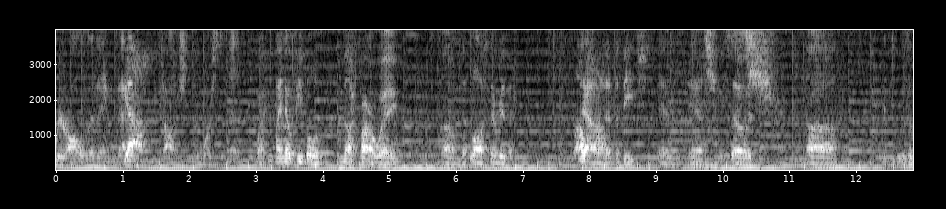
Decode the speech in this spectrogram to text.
we're all living. That Yeah. we dodged the worst of it. Right. I know people not far away um, that lost everything Oh, down wow. at the beach, and yeah, so it's uh, it's, it was a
